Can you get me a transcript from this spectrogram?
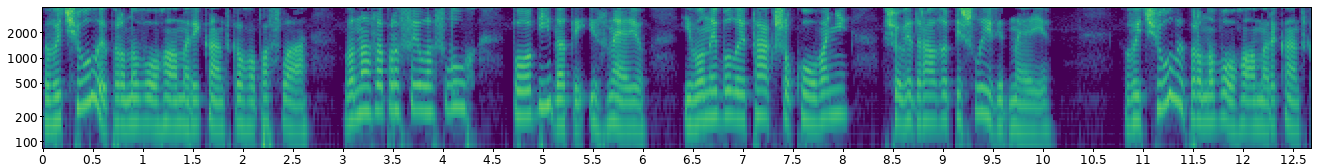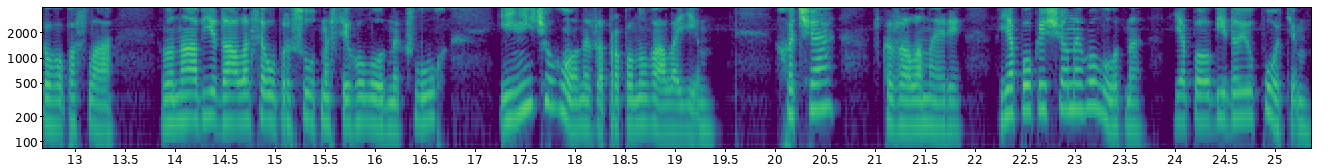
Ви чули про нового американського посла? Вона запросила слуг пообідати із нею, і вони були так шоковані, що відразу пішли від неї. Ви чули про нового американського посла? Вона об'їдалася у присутності голодних слуг і нічого не запропонувала їм. Хоча, сказала Мері, я поки що не голодна, я пообідаю потім.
